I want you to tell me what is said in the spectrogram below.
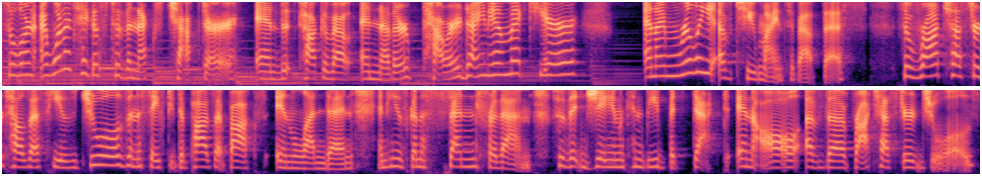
So, Lauren, I want to take us to the next chapter and talk about another power dynamic here. And I'm really of two minds about this. So, Rochester tells us he has jewels in a safety deposit box in London, and he's going to send for them so that Jane can be bedecked in all of the Rochester jewels.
